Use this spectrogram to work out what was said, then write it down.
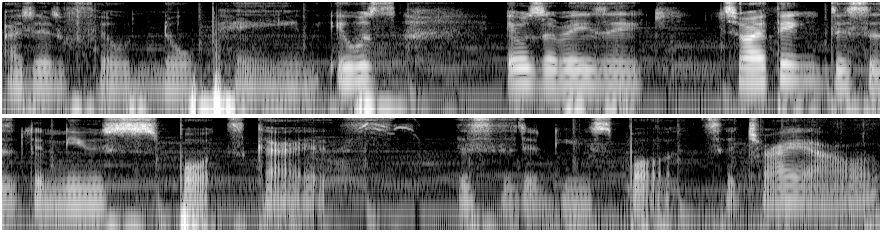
I didn't feel no pain. It was it was amazing. So I think this is the new spot, guys. This is the new spot. to try out.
